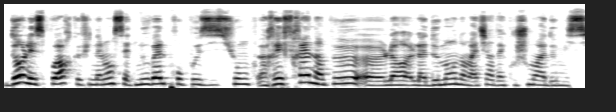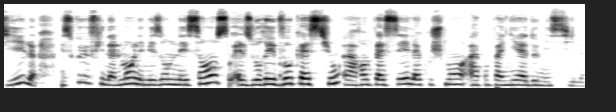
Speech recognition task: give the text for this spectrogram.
dans l'espoir que finalement cette nouvelle proposition réfrène un peu la demande en matière d'accouchement à domicile. Est-ce que finalement les maisons de naissance, elles auraient vocation à remplacer l'accouchement accompagné à domicile?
